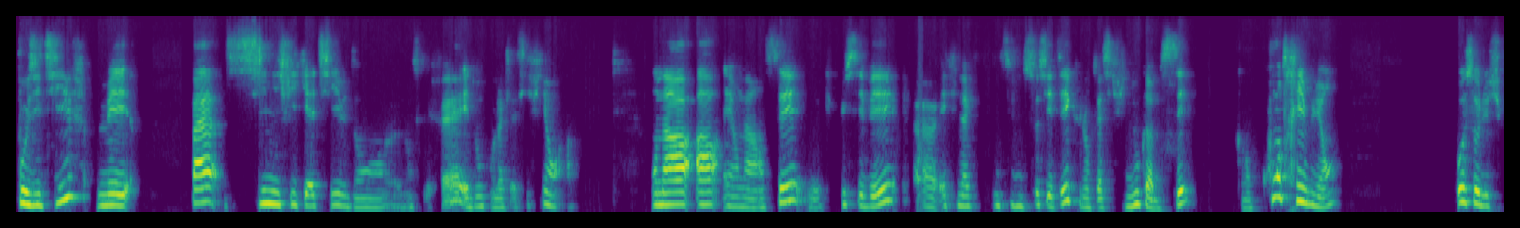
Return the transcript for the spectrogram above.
positive, mais pas significative dans, dans, ce qui est fait, et donc on la classifie en A. On a un A et on a un C, donc UCB est une, une, société que l'on classifie nous comme C, comme contribuant aux solutions.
